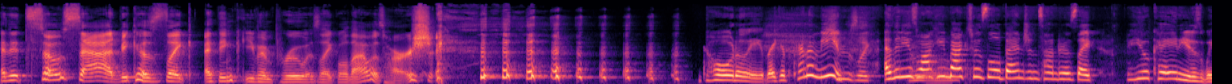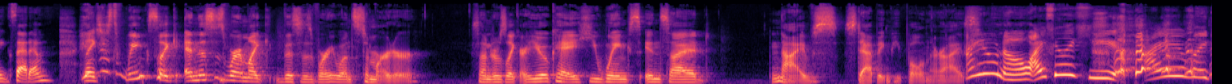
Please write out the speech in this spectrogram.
And it's so sad because like I think even Prue was like, well, that was harsh. Totally. Like it's kind of she mean. was like, And then he's walking "Oh." back to his little bench, and Sandro's like, Are you okay? And he just winks at him. He Like, just winks like, and this is where I'm like, this is where he wants to murder. Sandro's like, "Are you okay?" He winks inside knives, stabbing people in their eyes. I don't know. I feel like he, I'm like,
